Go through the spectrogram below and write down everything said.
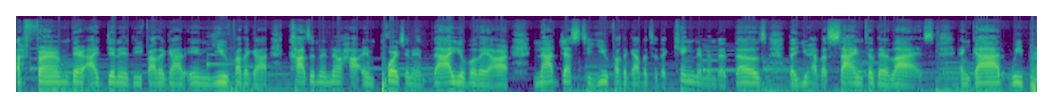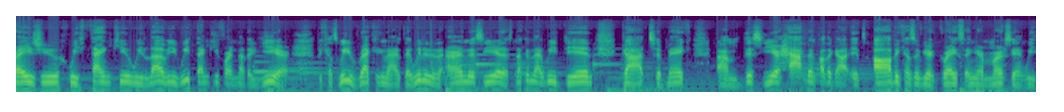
Affirm their identity, Father God, in you, Father God. Cause them to know how important and valuable they are, not just to you, Father God, but to the kingdom and to those that you have assigned to their lives. And God, we praise you. We thank you. We love you. We thank you for another year because we recognize that we didn't earn this year. There's nothing that we did, God, to make um, this year happen, Father God. It's all because of your grace and your mercy, and we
